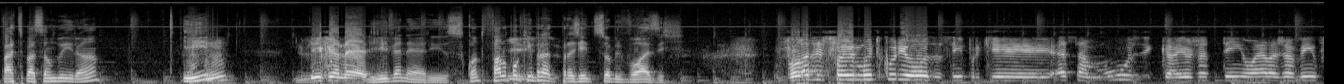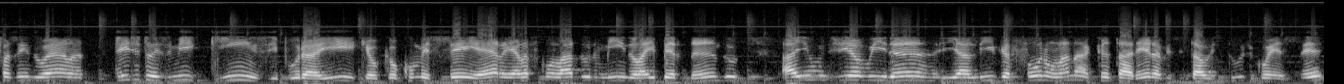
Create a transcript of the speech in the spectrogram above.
participação do Irã e Hum? Lívia Neri. Lívia Neri, isso. Conta, fala um pouquinho pra, Isso. pra gente sobre vozes. Vozes foi muito curioso, assim, porque essa música eu já tenho ela, já venho fazendo ela desde 2015 por aí, que eu, que eu comecei ela e ela ficou lá dormindo, lá hibernando. Aí um dia o Irã e a Lívia foram lá na Cantareira visitar o estúdio, conhecer.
